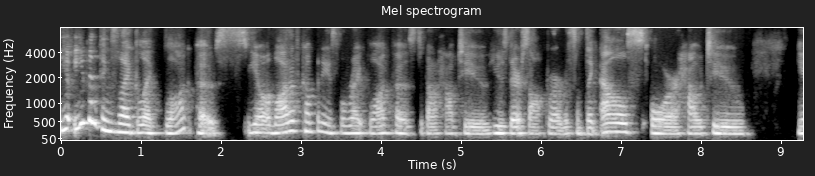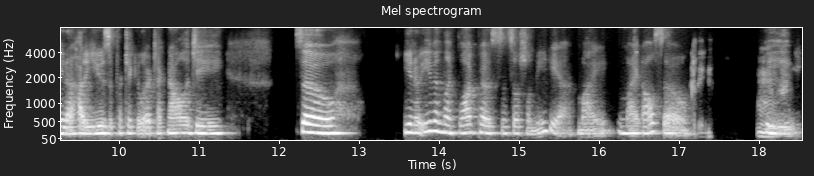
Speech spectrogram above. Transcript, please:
You know, even things like like blog posts, you know, a lot of companies will write blog posts about how to use their software with something else or how to, you know, how to use a particular technology. So, you know, even like blog posts and social media might might also be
